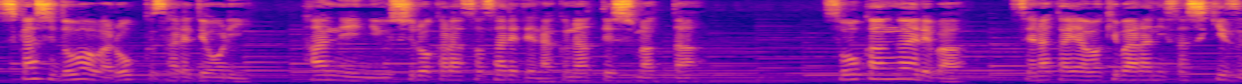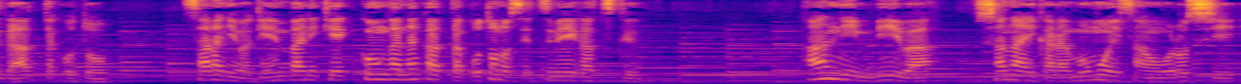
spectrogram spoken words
しかしドアはロックされており、犯人に後ろから刺されて亡くなってしまった。そう考えれば、背中や脇腹に刺し傷があったこと、さらには現場に血痕がなかったことの説明がつく。犯人 B は車内から桃井さんを降ろし、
